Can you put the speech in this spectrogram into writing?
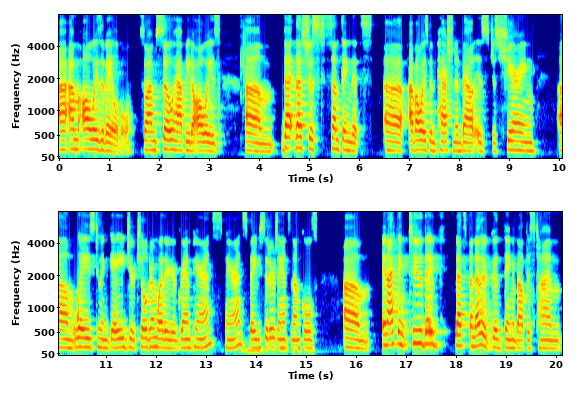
I, I'm always available. So I'm so happy to always um, that that's just something that's uh, I've always been passionate about is just sharing um, ways to engage your children, whether you're grandparents, parents, babysitters, aunts and uncles. Um, and I think too, they've that's another good thing about this time.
